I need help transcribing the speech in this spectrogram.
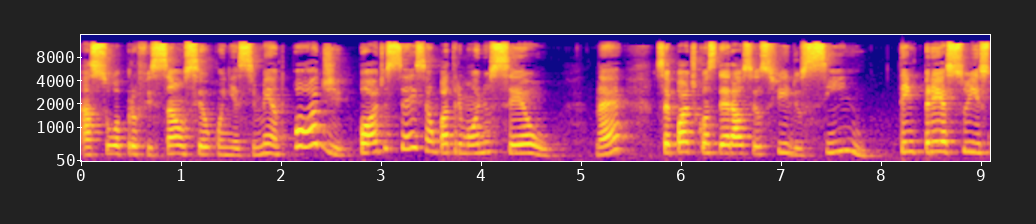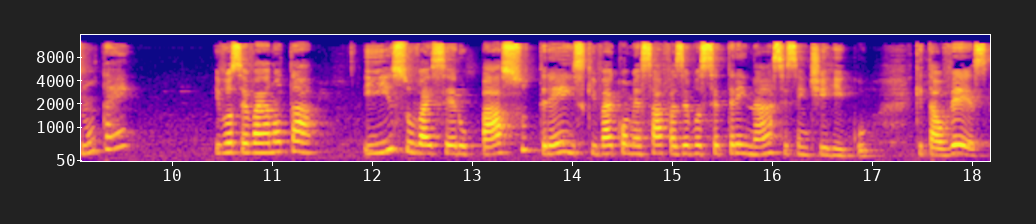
a sua profissão, o seu conhecimento? Pode, pode ser, isso é um patrimônio seu né? Você pode considerar os seus filhos? Sim. Tem preço isso? Não tem. E você vai anotar. E isso vai ser o passo 3 que vai começar a fazer você treinar se sentir rico. Que talvez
